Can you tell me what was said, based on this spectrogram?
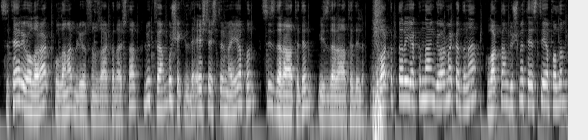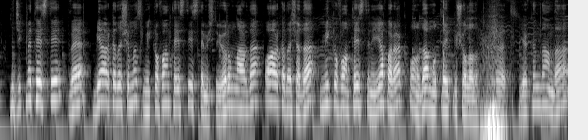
stereo olarak kullanabiliyorsunuz arkadaşlar. Lütfen bu şekilde eşleştirme yapın. Siz de rahat edin, biz de rahat edelim. Kulaklıkları yakından görmek adına kulaktan düşme testi yapalım. Gecikme testi ve bir arkadaşımız mikrofon testi istemişti yorumlarda. O arkadaşa da mikrofon testini yaparak onu da mutlu etmiş olalım. Evet, yakından da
